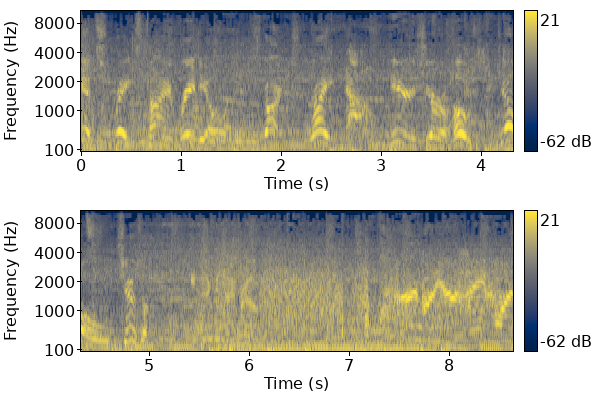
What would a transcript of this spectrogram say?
It's Race Time Radio, and it starts right now. Here's your host, Joe Chisholm. All right, buddy, the safe one.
